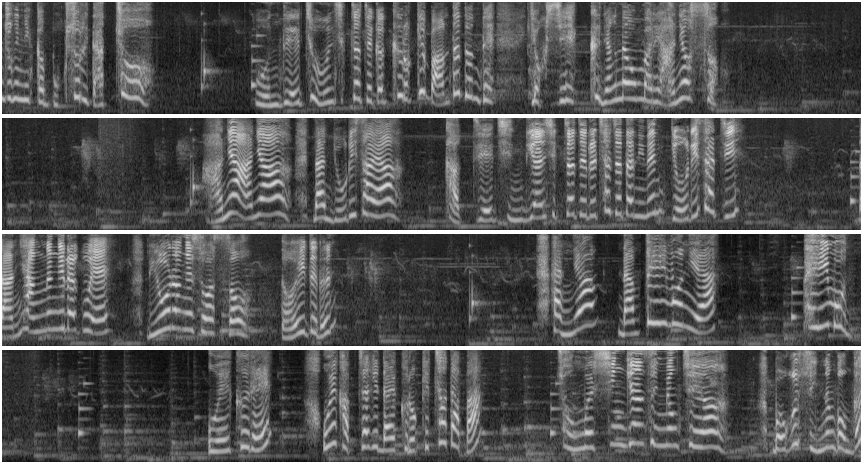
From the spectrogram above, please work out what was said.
테니까 목소리 낮춰. 몬드에 좋은 식자재가 그렇게 많다던데 역시 그냥 나온 말이 아니었어. 아니야 아니야 난 요리사야. 각지의 진귀한 식자재를 찾아다니는 요리사지. 난 향릉이라고 해. 리오랑에서 왔어. 너희들은? 안녕, 난 페이몬이야. 페이몬. 왜 그래? 왜 갑자기 날 그렇게 쳐다봐? 정말 신기한 생명체야. 먹을 수 있는 건가?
